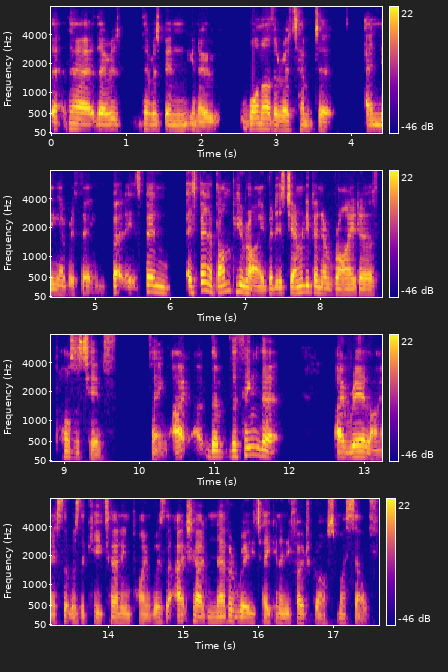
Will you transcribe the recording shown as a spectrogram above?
there there is there has been you know one other attempt at ending everything, but it's been it's been a bumpy ride, but it's generally been a ride of positive thing. I the the thing that I realised that was the key turning point was that actually I'd never really taken any photographs myself,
